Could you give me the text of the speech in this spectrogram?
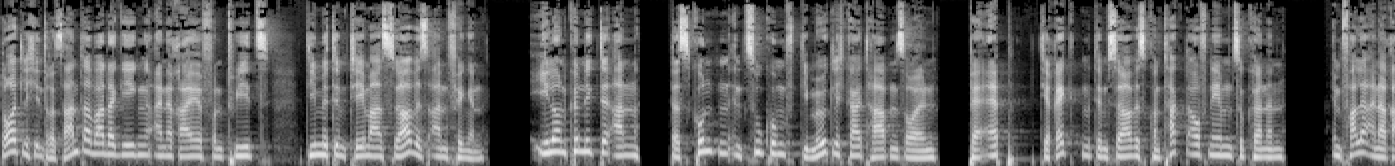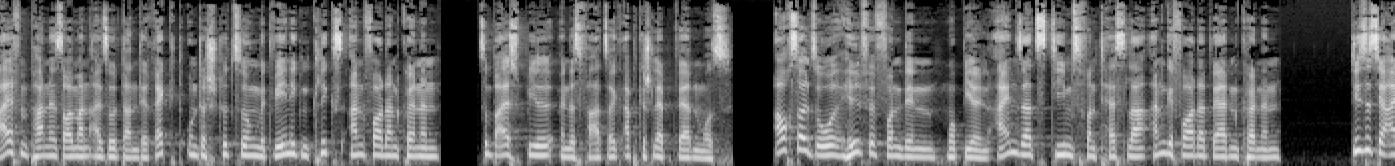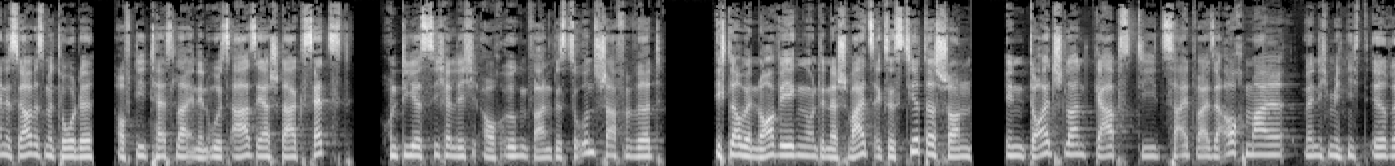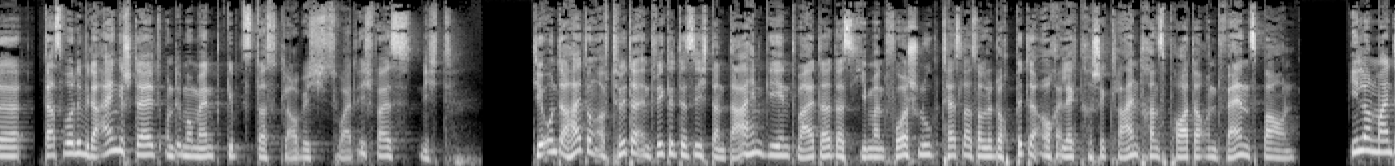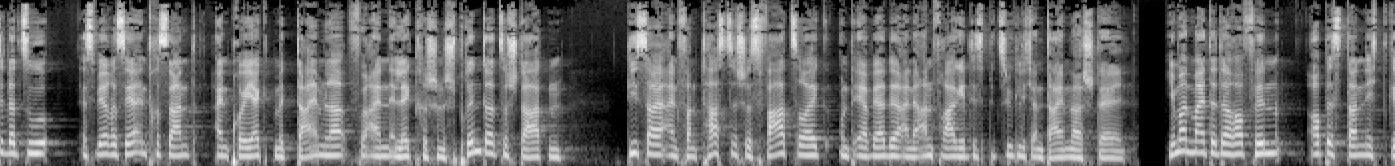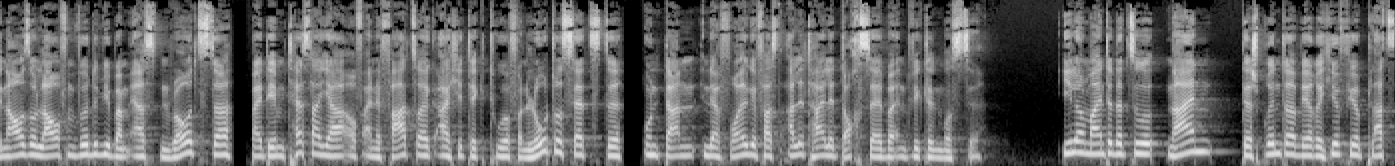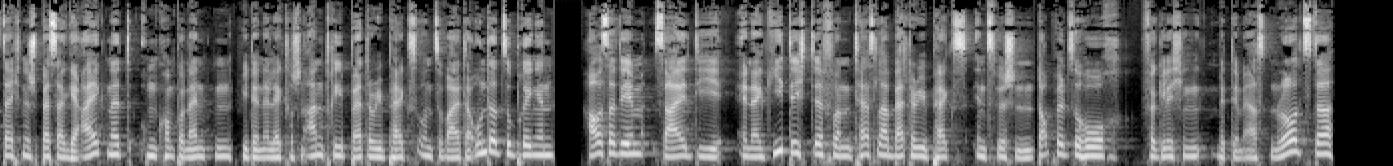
Deutlich interessanter war dagegen eine Reihe von Tweets, die mit dem Thema Service anfingen Elon kündigte an, dass Kunden in Zukunft die Möglichkeit haben sollen, per App direkt mit dem Service Kontakt aufnehmen zu können. Im Falle einer Reifenpanne soll man also dann direkt Unterstützung mit wenigen Klicks anfordern können, zum Beispiel wenn das Fahrzeug abgeschleppt werden muss. Auch soll so Hilfe von den mobilen Einsatzteams von Tesla angefordert werden können. Dies ist ja eine Servicemethode, auf die Tesla in den USA sehr stark setzt und die es sicherlich auch irgendwann bis zu uns schaffen wird, ich glaube, in Norwegen und in der Schweiz existiert das schon. In Deutschland gab es die zeitweise auch mal, wenn ich mich nicht irre. Das wurde wieder eingestellt und im Moment gibt's das, glaube ich, soweit ich weiß, nicht. Die Unterhaltung auf Twitter entwickelte sich dann dahingehend weiter, dass jemand vorschlug, Tesla solle doch bitte auch elektrische Kleintransporter und Vans bauen. Elon meinte dazu, es wäre sehr interessant, ein Projekt mit Daimler für einen elektrischen Sprinter zu starten, dies sei ein fantastisches Fahrzeug und er werde eine Anfrage diesbezüglich an Daimler stellen. Jemand meinte daraufhin, ob es dann nicht genauso laufen würde wie beim ersten Roadster, bei dem Tesla ja auf eine Fahrzeugarchitektur von Lotus setzte und dann in der Folge fast alle Teile doch selber entwickeln musste. Elon meinte dazu, nein, der Sprinter wäre hierfür platztechnisch besser geeignet, um Komponenten wie den elektrischen Antrieb, Battery Packs und so weiter unterzubringen Außerdem sei die Energiedichte von Tesla Battery Packs inzwischen doppelt so hoch verglichen mit dem ersten Roadster.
